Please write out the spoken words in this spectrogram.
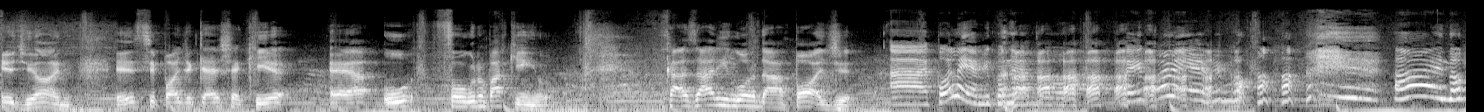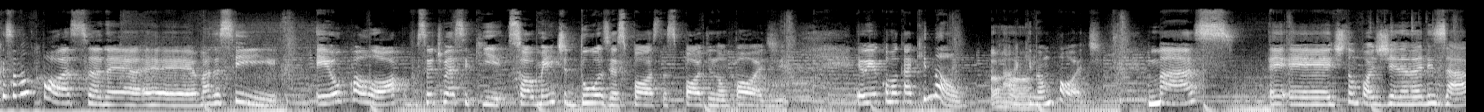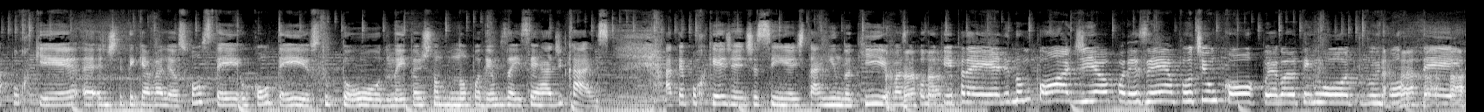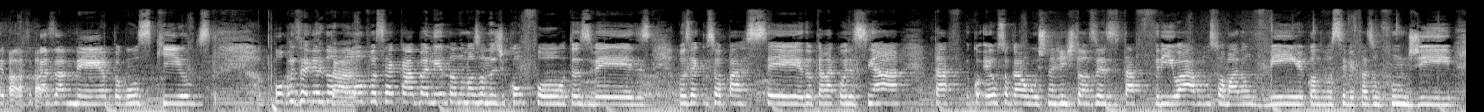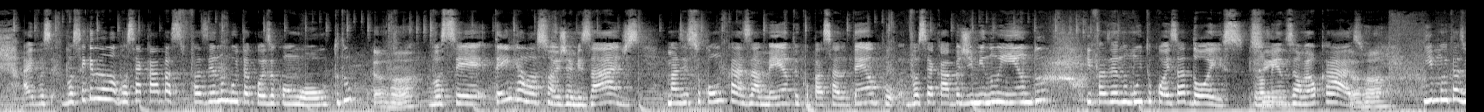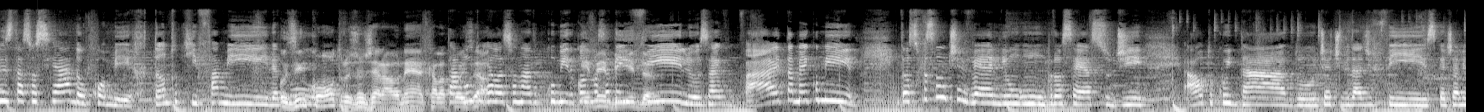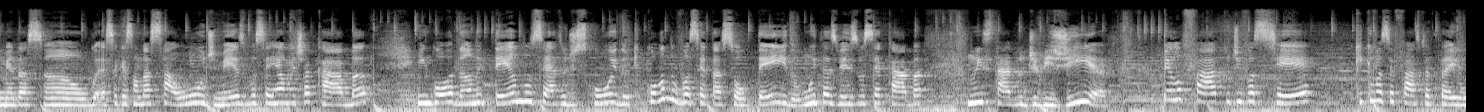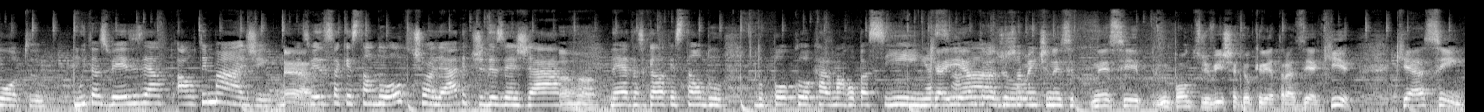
Ediane, esse podcast aqui é o fogo no parquinho. Casar e engordar pode? Ah, é polêmico, né? Bem polêmico. Ai, não que você não possa, né? É, mas assim, eu coloco. Se eu tivesse aqui somente duas respostas, pode ou não pode, eu ia colocar que não. Uhum. que não pode. Mas é, é, a gente não pode generalizar porque é, a gente tem que avaliar os conte o contexto todo, né? Então a gente não, não podemos aí ser radicais. Até porque, gente, assim, a gente tá rindo aqui, mas eu coloquei pra ele, não pode. Eu, por exemplo, eu tinha um corpo e agora eu tenho outro, engordei depois do casamento, alguns quilos. Porque, você é tá... não, você acaba ali entrando numa zona de conforto às vezes. Você é com seu parceiro, aquela coisa assim, ah, tá, eu sou gaúcha, né, gente? Então às vezes tá frio, ah, vamos tomar um vinho. E quando você vai fazer um fundir. Aí você, você, você acaba fazendo muita coisa com o outro. Uhum. Você tem relações de amizades, mas isso com o casamento e com o passar do tempo, você acaba diminuindo e fazendo muito coisa a dois. Pelo Sim. menos é o meu caso. Uhum. E muitas vezes está associado ao comer. Tanto que família. Os tudo, encontros no geral, né? Aquela tá coisa. Tá muito relacionado com comida. Quando você bebida. tem filhos, vai também comida. Então, se você não tiver ali um, um processo de autocuidado, de atividade física, de alimentação, essa questão da saúde mesmo, você realmente acaba engordando e tendo um certo descuido que quando você está solteiro, muitas vezes você acaba num estado de vigia pelo fato de você o que, que você faz para atrair o outro? Muitas vezes é a autoimagem. Muitas é. vezes essa questão do outro te olhar e te desejar, uhum. né? Daquela questão do, do colocar uma roupa assim. Que aí entra justamente nesse, nesse ponto de vista que eu queria trazer aqui, que é assim,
